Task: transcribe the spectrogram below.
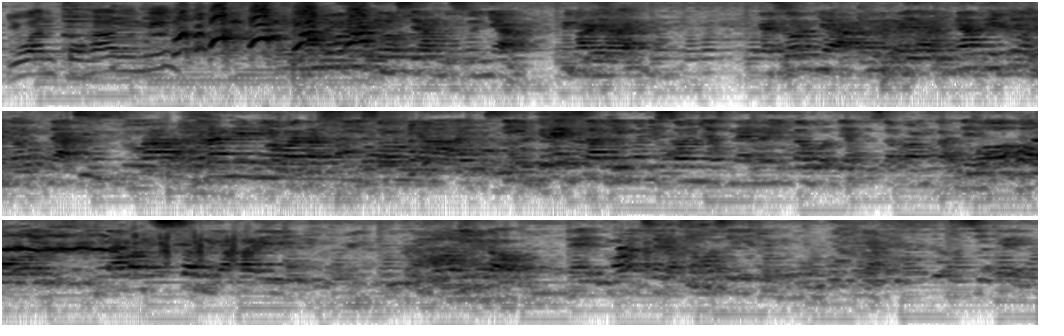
You want to hang me? Ano siya gusto niya. Kaya, kay Sonia, kaya ingatan niya ang ligtas. So, wala niniwala si Sonia, ay si Greg, sabi mo ni Sonia na naitabo dito sa bangka din. Tawag si Sonia kay dito. Dahil mo sila sa kasi dito, ibugbog niya si Greg.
